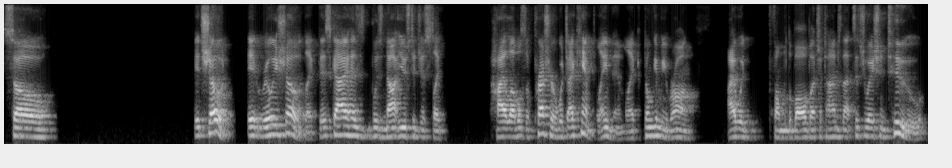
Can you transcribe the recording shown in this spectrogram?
So it showed. It really showed. Like this guy has was not used to just like high levels of pressure, which I can't blame him. Like, don't get me wrong. I would fumble the ball a bunch of times in that situation too.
